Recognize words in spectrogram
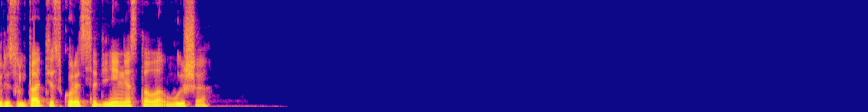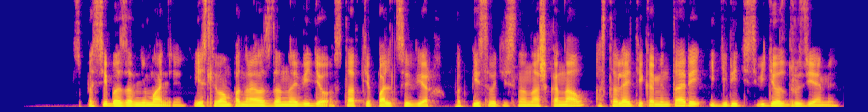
В результате скорость соединения стала выше. Спасибо за внимание. Если вам понравилось данное видео, ставьте пальцы вверх, подписывайтесь на наш канал, оставляйте комментарии и делитесь видео с друзьями.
